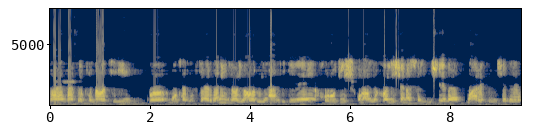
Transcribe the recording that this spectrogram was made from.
در حقیقت اطلاعاتی با منطبق کردن این لایه ها روی هم دیگه خروجیش خونه خالی شناسایی میشه و معرفی میشه به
